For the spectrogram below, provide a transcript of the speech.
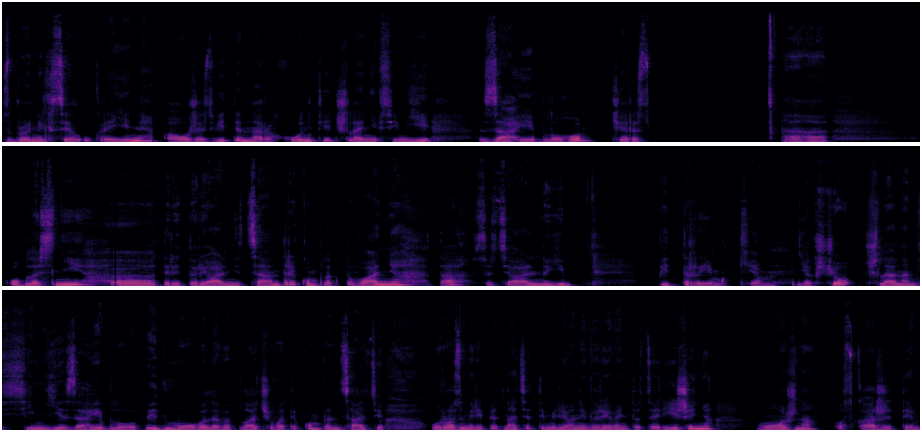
Збройних сил України, а уже звідти на рахунки членів сім'ї загиблого через обласні е, територіальні центри комплектування та соціальної підтримки. Якщо членам сім'ї загиблого відмовили виплачувати компенсацію у розмірі 15 мільйонів гривень, то це рішення можна оскаржити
